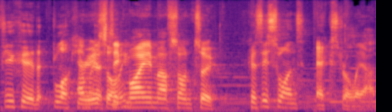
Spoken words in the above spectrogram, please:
If you could block your I'm ears on stick me, my earmuffs on too. because this one's extra loud.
